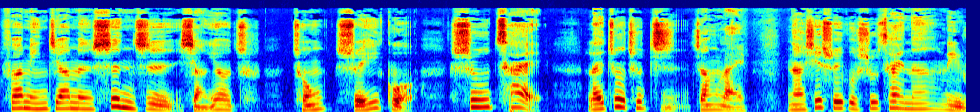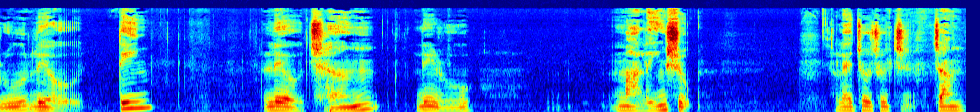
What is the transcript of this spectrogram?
发明家们甚至想要从从水果、蔬菜来做出纸张来。哪些水果、蔬菜呢？例如柳丁、柳橙，例如。马铃薯来做出纸张，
